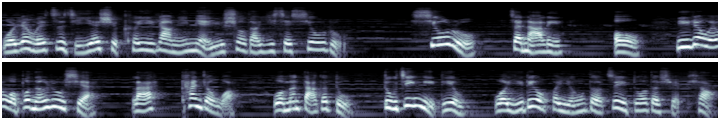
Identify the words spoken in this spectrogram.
我认为自己也许可以让你免于受到一些羞辱。羞辱在哪里？哦，你认为我不能入选？来看着我，我们打个赌，赌金你定，我一定会赢得最多的选票。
